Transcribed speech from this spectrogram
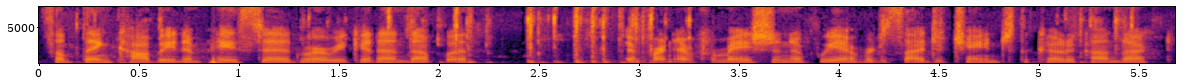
something copied and pasted where we could end up with different information if we ever decide to change the code of conduct.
